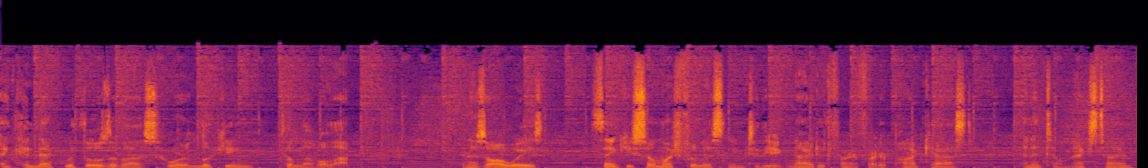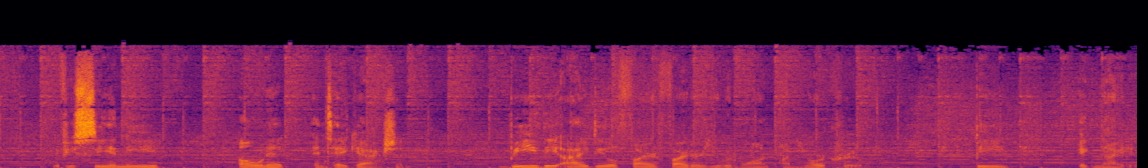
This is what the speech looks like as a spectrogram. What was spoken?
and connect with those of us who are looking to level up. And as always, thank you so much for listening to the Ignited Firefighter Podcast. And until next time, if you see a need, own it and take action. Be the ideal firefighter you would want on your crew. Be ignited.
